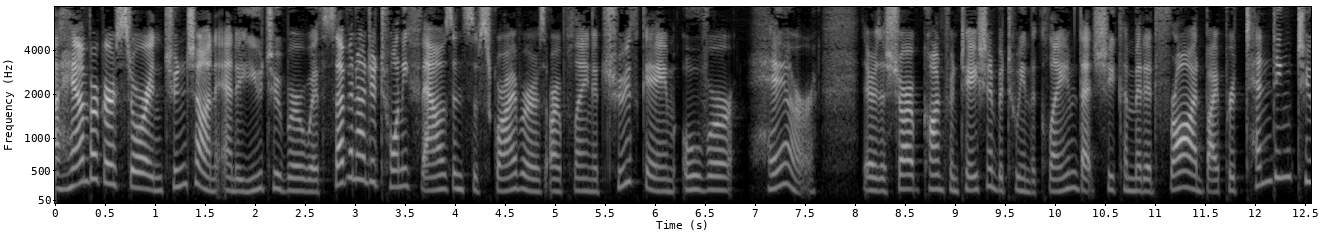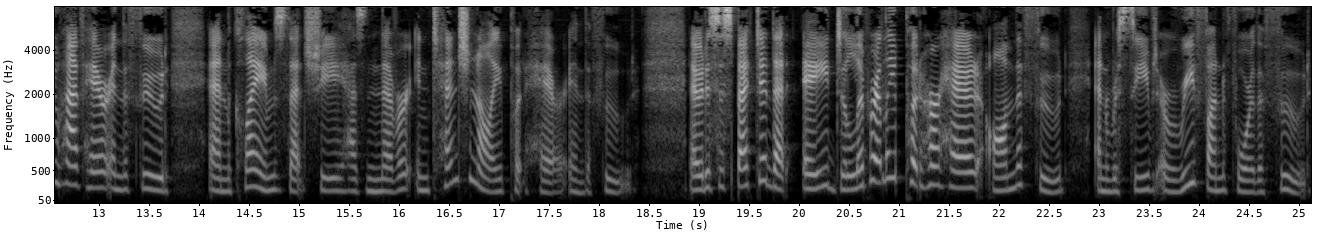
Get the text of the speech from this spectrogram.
A hamburger store in Chuncheon and a YouTuber with 720,000 subscribers are playing a truth game over hair. There's a sharp confrontation between the claim that she committed fraud by pretending to have hair in the food and claims that she has never intentionally put hair in the food. Now, it is suspected that A deliberately put her hair on the food and received a refund for the food.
